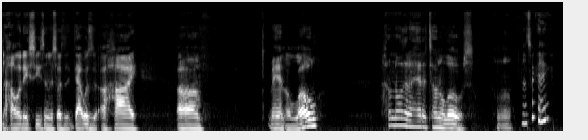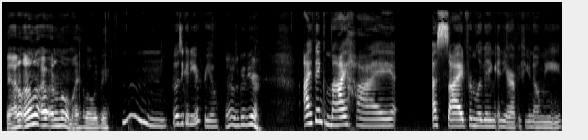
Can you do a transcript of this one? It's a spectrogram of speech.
the holiday season and so I think that was a high um man a low I don't know that I had a ton of lows I don't know That's okay. yeah I don't I don't know I, I don't know what my low would be Hmm. It was a good year for you. that was a good year I think my high, aside from living in Europe, if you know me,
